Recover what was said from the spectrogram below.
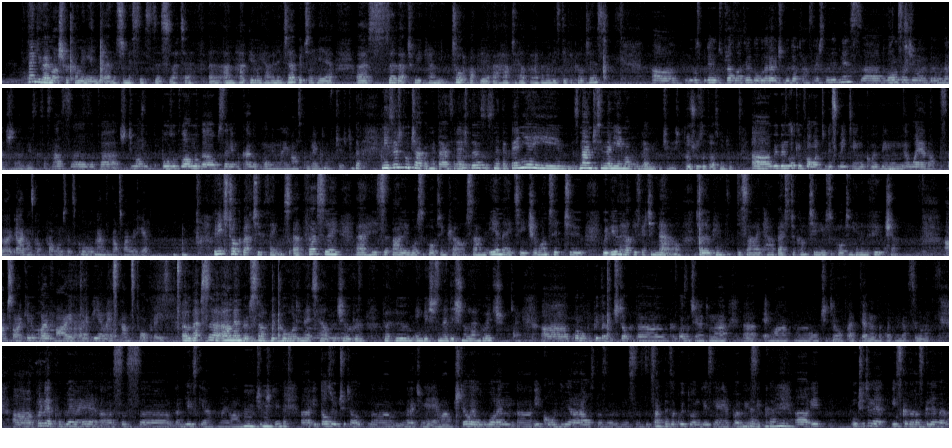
Thank you very much for coming in, uh, Mr. and Mrs. Slatev. Uh, I'm happy we have an interpreter here uh, so that we can talk properly about how to help Ivan with his difficulties. А, господин и госпожа Златин, благодаря ви, че дойдохте на среща ни днес. А, доволна съм, че имаме преводач днес с нас. А, затова ще можем ползотворно да обсъдим как да помогнем на Иван с проблемите в училище. Да. Ние също очаквахме тази среща с нетърпение и знаем, че сина ни е имал проблеми в училище. Точно за това сме тук. Uh, we've been looking forward to this meeting. We've been aware that uh, Ivan's got problems at school and that's why we're here. We need to talk about two things. Uh, firstly, uh, his bilingual supporting class. Um, the EMA teacher wanted to review the help he's getting now so that we can decide how best to continue supporting him in the future. I'm sorry, can you clarify what EMA stands for, please? Oh, that's uh, our member of staff who coordinates help for children for whom English is an additional language. Първо попитах учителката какво е значението на ЕМА учител. Това е термин, за който не бях сигурна. А, първият проблем е а, с а, английския на Иван в училище. А, и този учител, а, наречен ЕМА учител, е отговорен а, и координира работата за, с деца, Да. за които английския е първи език. ние- А, и учителя иска да разгледа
